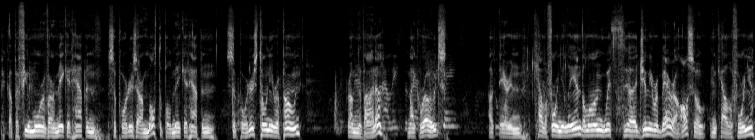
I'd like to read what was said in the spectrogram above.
Pick up a few more of our Make It Happen supporters, our multiple Make It Happen supporters. Tony Rapone from Nevada, Mike Rhodes out there in California land, along with uh, Jimmy Rivera, also in California.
